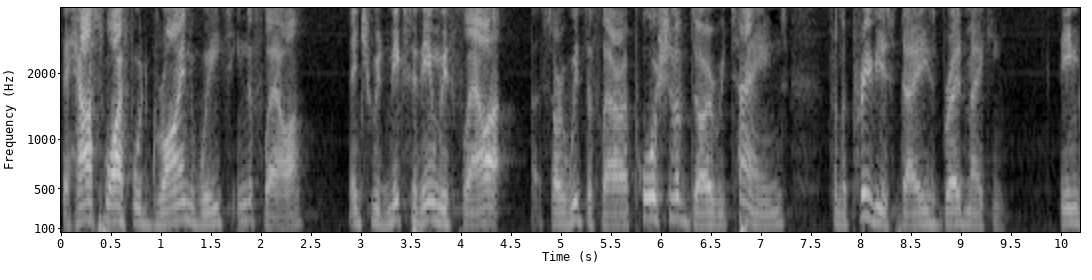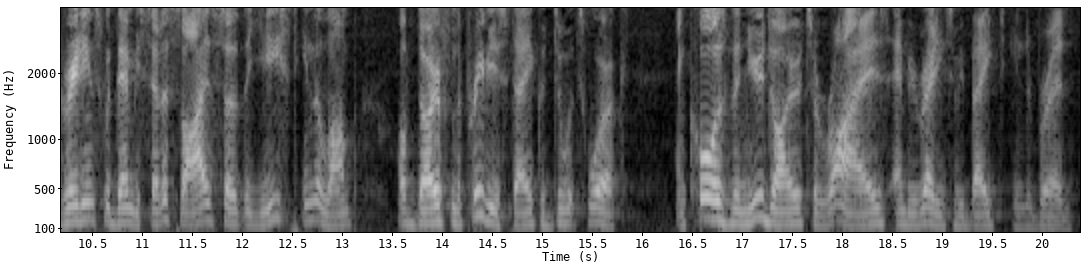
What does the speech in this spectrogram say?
the housewife would grind wheat into flour, then she would mix it in with flour, uh, sorry, with the flour, a portion of dough retained from the previous day's bread making. The ingredients would then be set aside so that the yeast in the lump of dough from the previous day could do its work and cause the new dough to rise and be ready to be baked into bread.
